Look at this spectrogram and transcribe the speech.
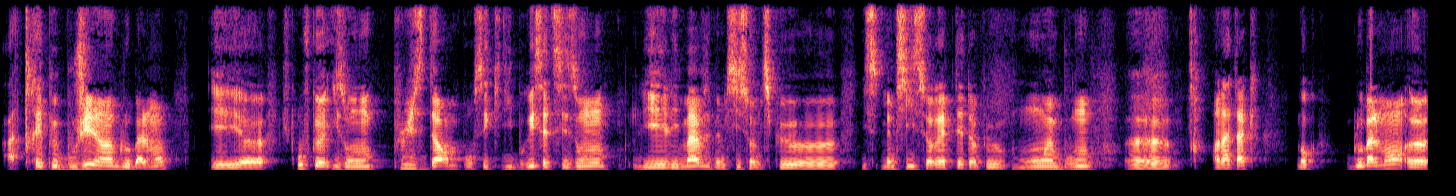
a, très peu bougé hein, globalement. Et je trouve qu'ils ont plus d'armes pour s'équilibrer cette saison. Les, les Mavs, même s'ils sont un petit peu, même s'ils seraient peut-être un peu moins bons euh, en attaque. Donc globalement, euh,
